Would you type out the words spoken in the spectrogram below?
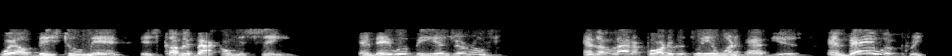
Well, these two men is coming back on the scene, and they will be in Jerusalem in the latter part of the three and one half years, and they will preach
